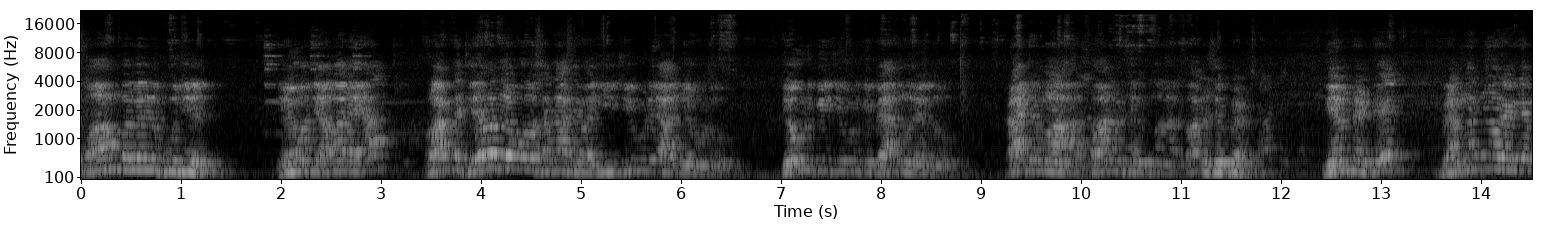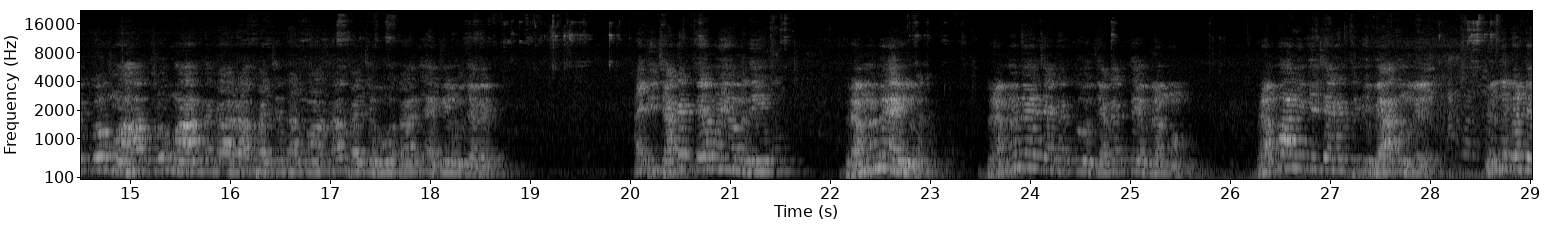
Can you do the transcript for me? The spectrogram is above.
స్వాహంభవైన పూజ దేవో దేవాలయ ప్రాప్త దేవదేవో సదాశివ. ఈ జీవుడే ఆ దేవుడు. దేవుడికి జీవుడికి భేదం లేదు. రాత్రి మా స్వామి మా స్వామి చెప్పాడు. ఏమిటంటే బ్రహ్మజ్ఞుడయ్యప్పో మహాత్రు మహాంధకార పంచధర్మాత్ర అని అఖిలము జగత్. అయితే జగత్ ఏమై ఉన్నది? బ్రహ్మమే అయి ఉన్నది. బ్రహ్మమే జగత్తు జగత్తే బ్రహ్మం. బ్రహ్మానికి జగత్తుకి భేదం లేదు. ఎందుకంటే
